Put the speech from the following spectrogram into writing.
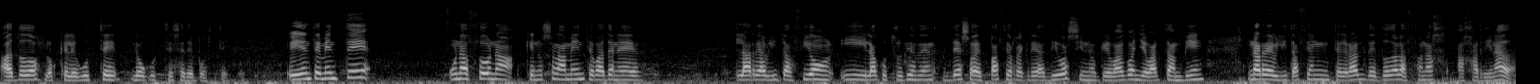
a todos los que les guste, les guste ese deporte. Evidentemente, una zona que no solamente va a tener la rehabilitación y la construcción de, esos espacios recreativos, sino que va a conllevar también una rehabilitación integral de todas las zonas ajardinadas.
